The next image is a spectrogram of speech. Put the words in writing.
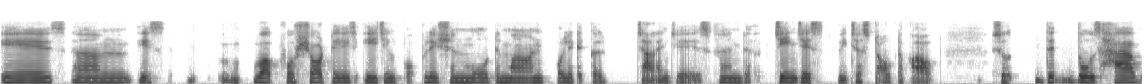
is um, is workforce shortage, aging population, more demand, political challenges, and changes we just talked about. So th- those have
